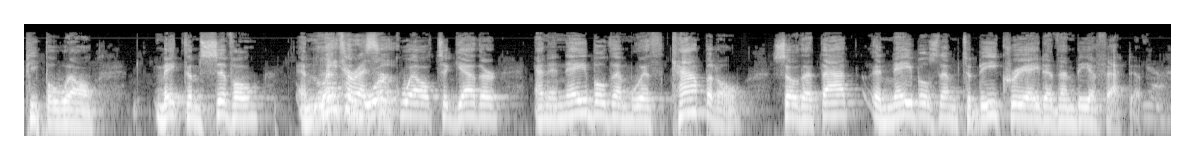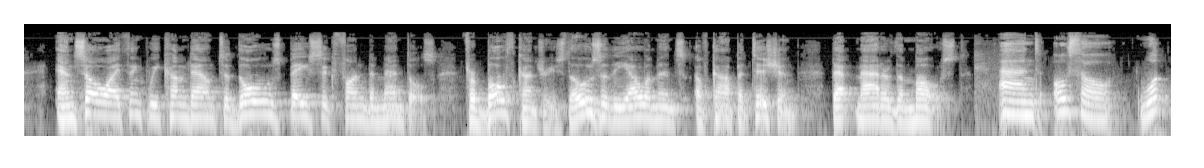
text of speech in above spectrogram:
people well, make them civil, and let them work well together, and enable them with capital so that that enables them to be creative and be effective. Yeah. And so I think we come down to those basic fundamentals for both countries. Those are the elements of competition that matter the most. And also, what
